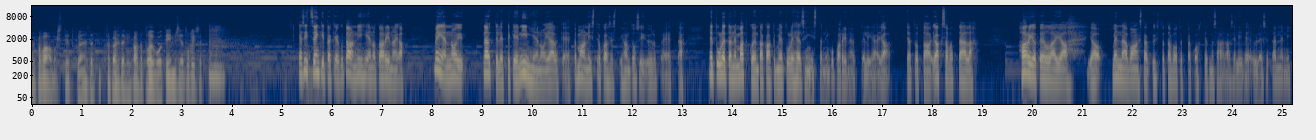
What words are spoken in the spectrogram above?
aika vahvasti. Että kyllähän sitä, kai sitäkin kautta toivoo, että ihmisiä tulisi. Että... Mm. Ja sitten senkin takia, kun tämä on niin hieno tarina ja meidän noi näyttelijät tekee niin hienoa jälkeä, että mä oon niistä jokaisesta ihan tosi ylpeä, että ne tulee tänne matkojen takaakin. Meillä tulee Helsingistä niin kuin pari näyttelijää ja, ja tota, jaksavat täällä harjoitella ja, ja mennään vaan sitä yhtä tavoitetta kohti, että me saadaan se live-yleisö tänne, niin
